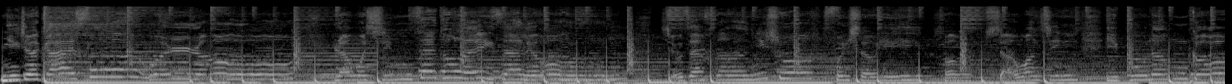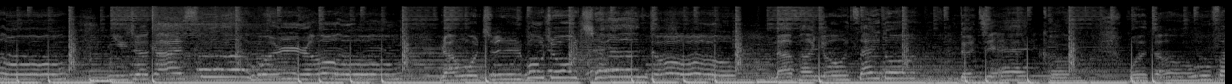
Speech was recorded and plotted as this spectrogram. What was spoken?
你这该死的温柔，让我心在痛，泪在流。就在和你说分手以后，想忘记已不能够。你这该死的温柔，让我止不住颤抖。哪怕有再多的借口，我都无法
